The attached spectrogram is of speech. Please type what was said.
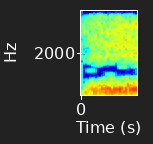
Jesus.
